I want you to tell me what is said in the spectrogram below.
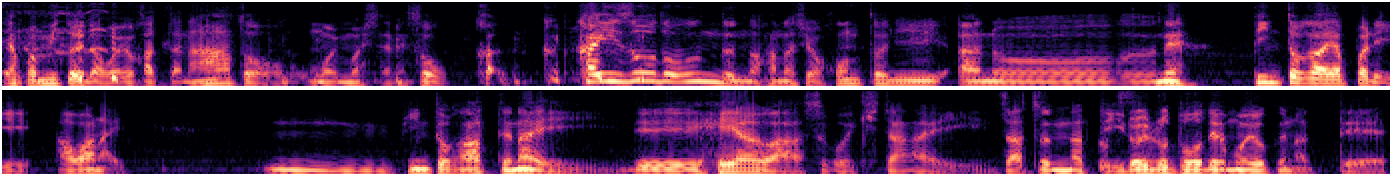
やっぱ見といた方がよかったなと思いましたね。そう、かか解像度云々の話は本当に、あのね、ピントがやっぱり合わない。うん、ピントが合ってない。で、部屋がすごい汚い、雑になって、いろいろどうでもよくなって、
